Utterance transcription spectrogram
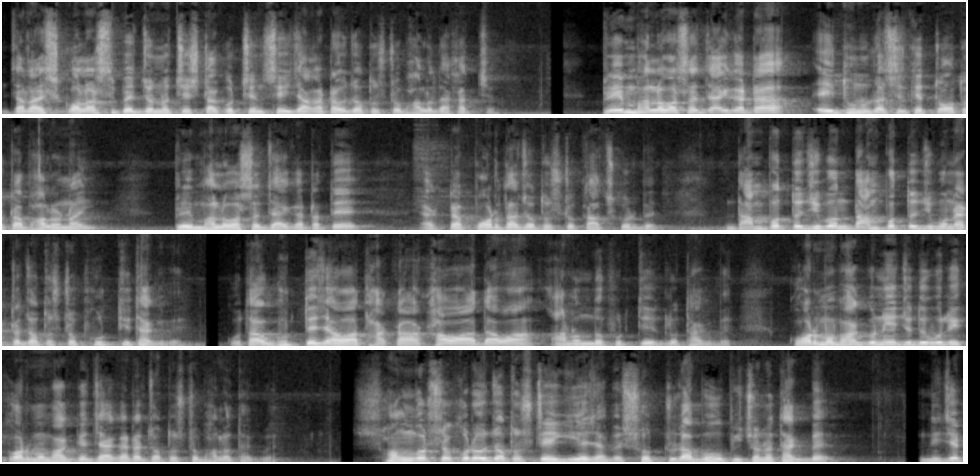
যারা স্কলারশিপের জন্য চেষ্টা করছেন, সেই জায়গাটাও যথেষ্ট ভালো দেখাচ্ছে। প্রেম ভালোবাসার জায়গাটা এই ধনুরাশির ক্ষেত্রে অতটা ভালো নয়। প্রেম ভালোবাসার জায়গাটাতে একটা পর্দা যথেষ্ট কাজ করবে। দাম্পত্য জীবন দাম্পত্য জীবন একটা যথেষ্ট ফুর্তি থাকবে। কোথাও ঘুরতে যাওয়া, থাকা, খাওয়া, দাওয়া, আনন্দ, ফুর্তি এগুলো থাকবে। কর্মভাগ্য নিয়ে যদি বলি, কর্মভাগ্যের জায়গাটা যথেষ্ট ভালো থাকবে। সংঘর্ষ করেও যথেষ্ট এগিয়ে যাবে। শত্রুরা বহু পিছনে থাকবে। নিজের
